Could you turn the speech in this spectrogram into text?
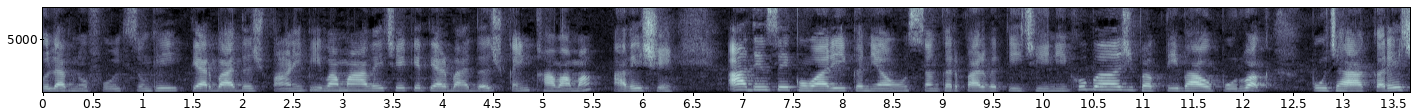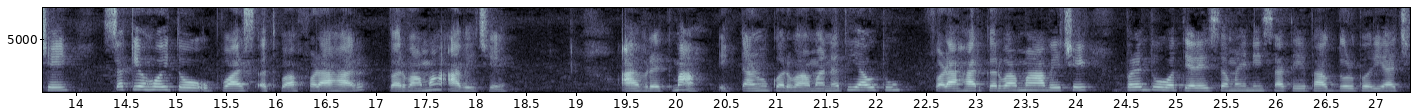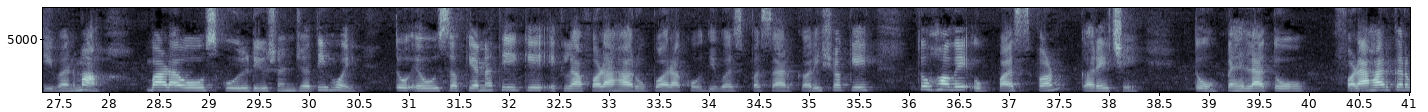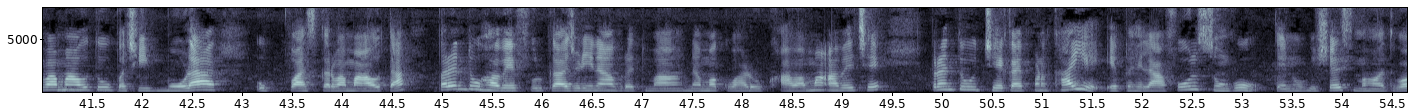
ગુલાબનું ફૂલ સૂંઘી ત્યારબાદ જ પાણી પીવામાં આવે છે કે ત્યારબાદ જ કંઈ ખાવામાં આવે છે. આ દિવસે કુંવારી, કન્યાઓ, શંકર પાર્વતીજીની ખૂબ જ ભક્તિભાવપૂર્વક પૂજા કરે છે. શક્ય હોય તો ઉપવાસ અથવા ફળાહાર કરવામાં આવે છે. આ વ્રતમાં એકટાણું કરવામાં નથી આવતું, ફળાહાર કરવામાં આવે છે, પરંતુ અત્યારે સમયની સાથે ભાગદોડ ભર્યા જીવનમાં બાળાઓ સ્કૂલ ટ્યુશન જતી હોય તો એવું શક્ય નથી કે એકલા ફળાહાર ઉપર આખો દિવસ પસાર કરી શકે. તો હવે ઉપવાસ પણ કરે છે. તો પહેલાં તો ફળાહાર કરવામાં આવતું, પછી મોડા ઉપવાસ કરવામાં આવતા, પરંતુ હવે ફૂલકાજળીના વ્રતમાં નમકવાળું ખાવામાં આવે છે. પરંતુ જે કાંઈ પણ ખાઈએ એ પહેલાં ફૂલ સૂંઘવું તેનું વિશેષ મહત્ત્વ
